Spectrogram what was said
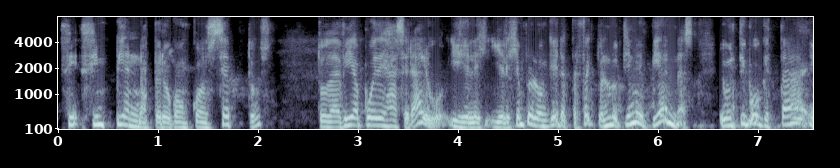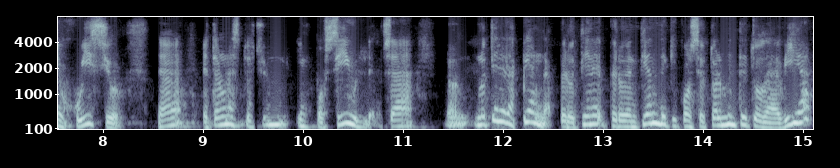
sin, piernas, pero con conceptos, todavía puedes hacer algo. Y el, y el, ejemplo de Longueira es perfecto, él no tiene piernas, es un tipo que está en juicio, ¿ya? está en una situación imposible, o sea, no, no, tiene las piernas, pero, tiene, pero entiende que conceptualmente todavía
